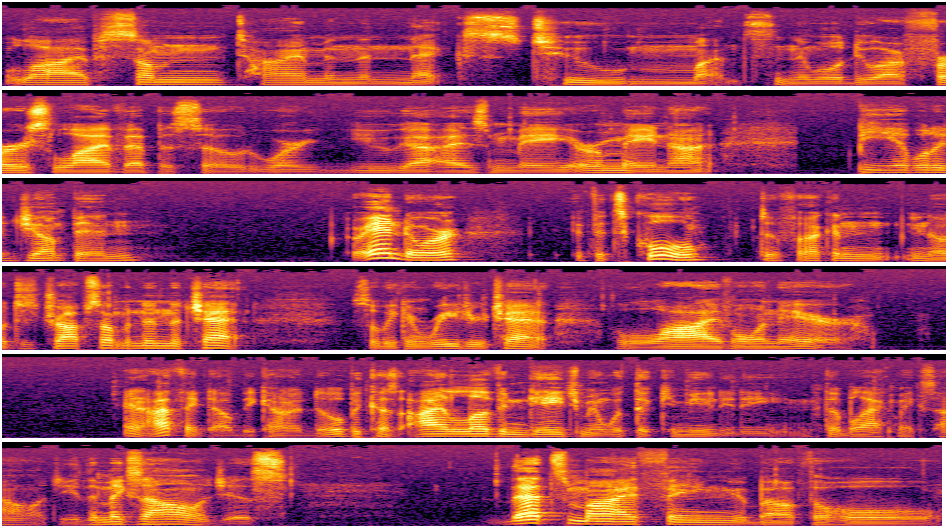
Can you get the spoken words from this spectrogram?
live sometime in the next two months, and then we'll do our first live episode where you guys may or may not be able to jump in, and or if it's cool to fucking you know just drop something in the chat so we can read your chat live on air and I think that would be kind of dope because I love engagement with the community, the black mixology, the mixologists. that's my thing about the whole.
